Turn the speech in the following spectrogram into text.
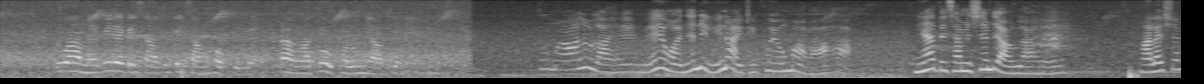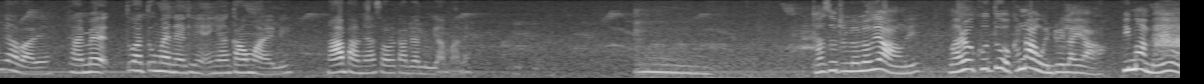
။ तू ကမဲပေးတဲ့ကိစ္စသူကိစ္စမဟုတ်ဘူးလေ။အဲ့ဒါငါသူ့ကိုခေါ်လို့မရဘူးဖြစ်နေတယ်သူမအားလို့လားဟဲမဲရုံကညနေ4နာရီထိဖွင့်အောင်မှာပါဟာနင်ကတေချာမရှင်းပြဘူးလားဟဲ။ ငါလည်းရှင်းပြပါတယ်။ဒါပေမဲ့ तू ကသူ့မနဲ့ထင်အရန်ကောင်းပါလေလေ။ငါကဗာများစောရကတက်လို့ရမှာလဲ อืมဒါဆိုဒီလိုလုပ်ရအောင်လေငါတို့အခုသူ့ကိုခဏဝင်တွေးလိုက်ရအောင်ပြီးမှမဲရုံ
